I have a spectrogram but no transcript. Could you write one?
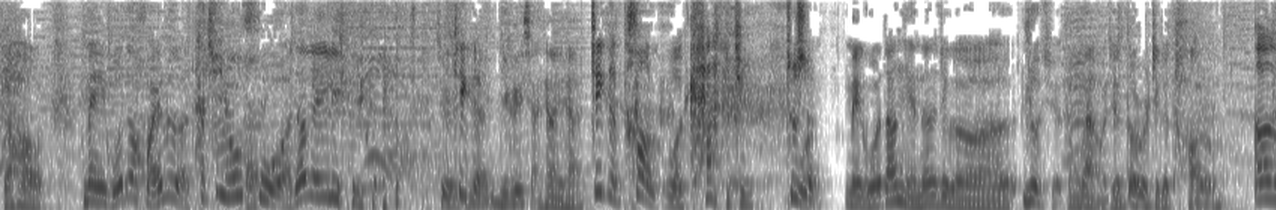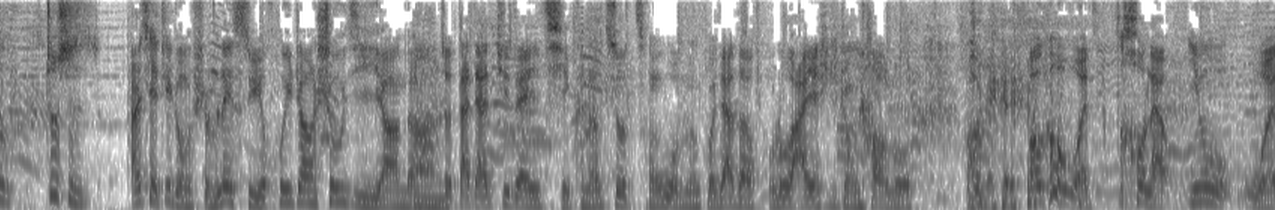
然后美国的怀乐，它具有火的威力，就是这个你你可以想象一下，这个套路我看了这，就是美国当年的这个热血动漫，我觉得都是这个套路。呃，就是。而且这种什么类似于徽章收集一样的，嗯。就大家聚在一起，可能就从我们国家的葫芦娃也是这种套路，或者 OK 包括我后来，因为我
